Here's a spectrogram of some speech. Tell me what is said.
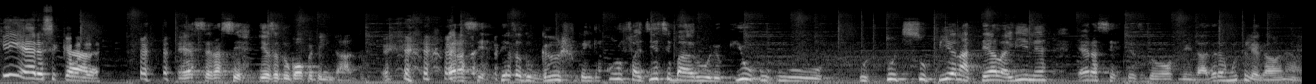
Quem era esse cara? Essa era a certeza do golpe bem dado. Era a certeza do gancho bem dado. Quando fazia esse barulho que o, o, o, o Tut subia na tela ali, né? Era a certeza do golpe bem dado. Era muito legal, né?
